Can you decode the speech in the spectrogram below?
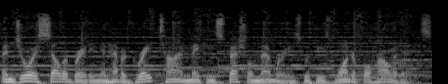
Enjoy celebrating and have a great time making special memories with these wonderful holidays.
